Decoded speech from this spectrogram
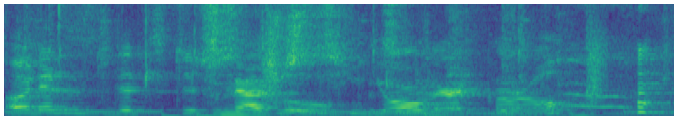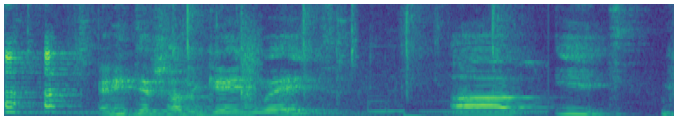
Oh, that is that's just a natural- just your natural- weird curl. Any tips how to gain weight? Um, eat.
